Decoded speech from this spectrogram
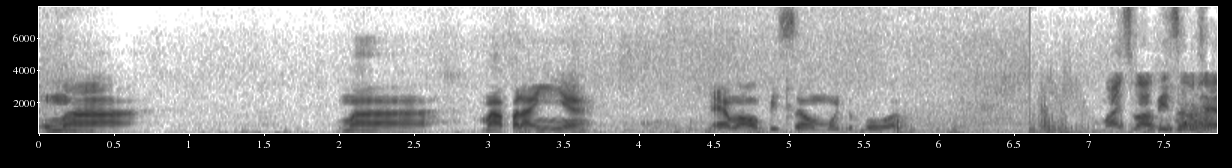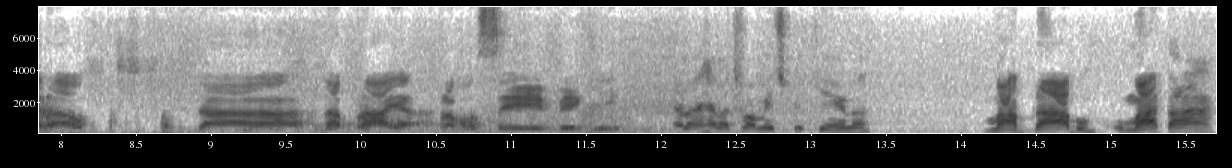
uma uma uma prainha é uma opção muito boa. Mais uma visão geral da, da praia, para você ver que ela é relativamente pequena, mar brabo, o mar tá,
